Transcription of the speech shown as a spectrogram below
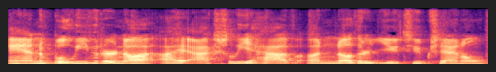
And believe it or not, I actually have another YouTube channel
